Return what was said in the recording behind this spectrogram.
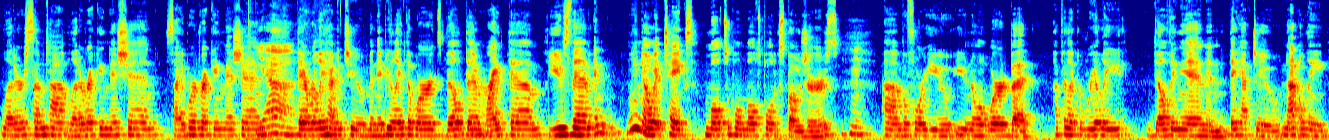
letters sometimes, letter recognition, sight word recognition. Yeah. They're really having to manipulate the words, build them, mm-hmm. write them, use them. And we know it takes multiple, multiple exposures mm-hmm. um, before you, you know a word, but I feel like really delving in and they have to not only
